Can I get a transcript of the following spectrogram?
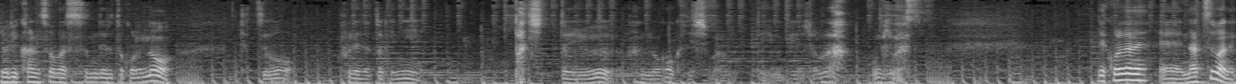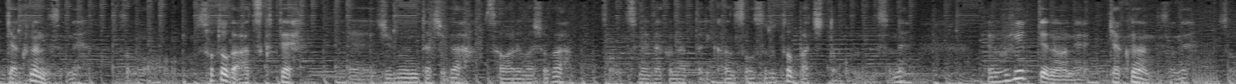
より乾燥が進んでいるところの鉄を触れた時にという反応が起きてしまうっていう現象が 起きます。でこれがね、えー夏はね逆なんですよね。その外が暑くて、えー自分たちが触る場所が冷たくなったり乾燥するとバチッと起こるんですよね。で冬っていうのはね逆なんですよね。その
